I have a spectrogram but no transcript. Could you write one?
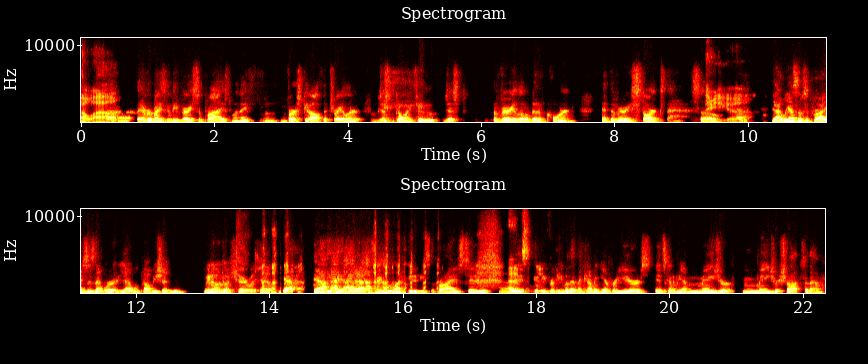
Oh wow. Uh, everybody's going to be very surprised when they first get off the trailer, just going through just a very little bit of corn at the very start. So there you go. Yeah, we got some surprises that were yeah we probably shouldn't. We don't go share with him. Yeah, yeah, yeah. We want you to be surprised too. But it's gonna be for people that have been coming here for years. It's going to be a major major shock to them.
